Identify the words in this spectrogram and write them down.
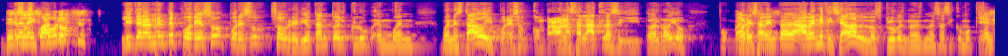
Desde esos la historia. cuatro- Literalmente por eso, por eso sobrevivió tanto el club en buen, buen estado y por eso compraron hasta el Atlas y todo el rollo. Por, Bueno, por esa pues- venta ha beneficiado a los clubes, no es, no es así como que. El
